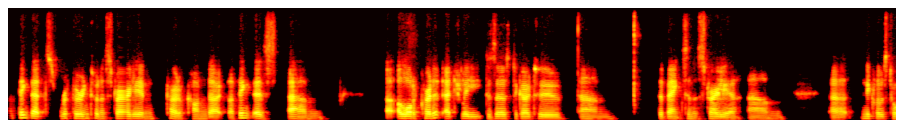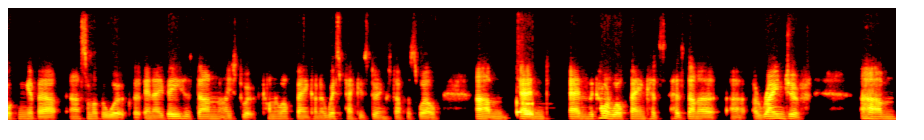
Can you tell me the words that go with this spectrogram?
I think that's referring to an Australian code of conduct. I think there's um, a lot of credit actually deserves to go to um, the banks in Australia. Um, uh, Nicola was talking about uh, some of the work that NAB has done. I used to work with Commonwealth Bank. I know Westpac is doing stuff as well. Um, and, and the Commonwealth Bank has, has done a, a, a range of um,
